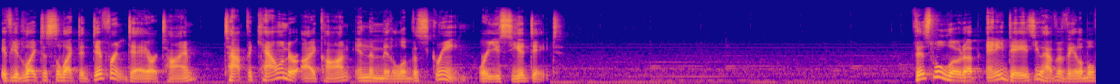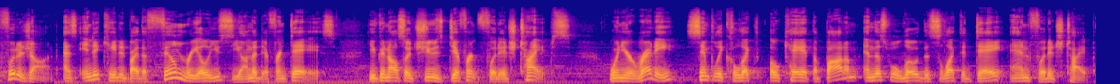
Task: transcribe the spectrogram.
If you'd like to select a different day or time, tap the calendar icon in the middle of the screen, where you see a date. This will load up any days you have available footage on, as indicated by the film reel you see on the different days. You can also choose different footage types. When you're ready, simply click OK at the bottom and this will load the selected day and footage type,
